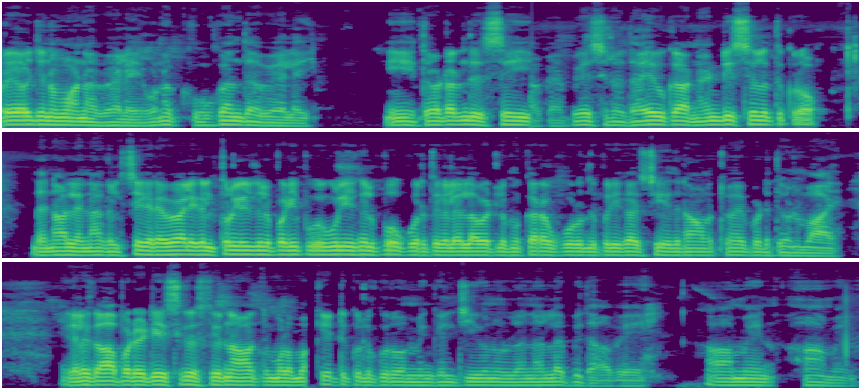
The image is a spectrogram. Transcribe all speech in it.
பிரயோஜனமான வேலை உனக்கு உகந்த வேலை. நீ தொடர்ந்து செய். பேசுகிற தயவுக்காக நன்றி செலுத்துக்கிறோம் இந்த நாளில் நாங்கள் செய்கிற வேலைகள் தொழில்கள் படிப்பு ஊழியங்கள் போக்குவரத்துகள் எல்லாவற்றிலும் கரம் கூர்ந்து பெரிய செய்து நாமத்தை மேம்படுத்த வேண்டுமாய். எங்களுக்கு ஆப்பட கிறிஸ்து கிறிஸ்துவின் நாமத்தின் மூலமாக கேட்டுக்கொள்கிறோம். எங்கள் ஜீவனுள்ள நல்ல பிதாவே. ஆமேன் ஆமேன்.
